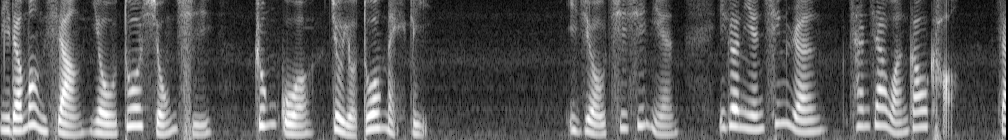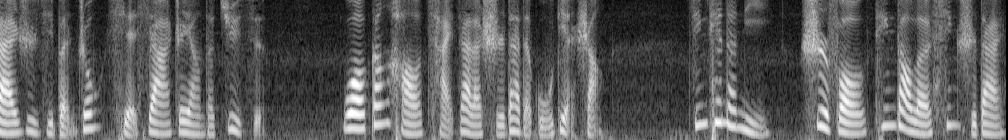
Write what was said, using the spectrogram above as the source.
你的梦想有多雄奇，中国就有多美丽。一九七七年，一个年轻人参加完高考，在日记本中写下这样的句子：“我刚好踩在了时代的鼓点上。”今天的你，是否听到了新时代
